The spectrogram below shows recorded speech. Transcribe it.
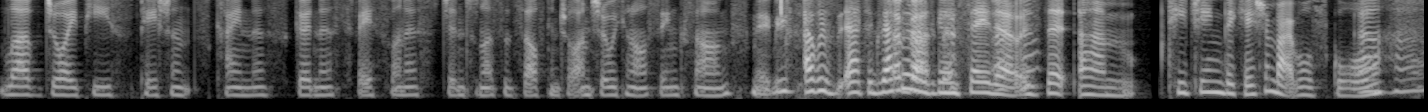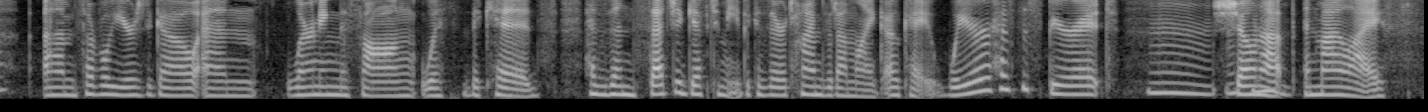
love, joy, peace, patience, kindness, goodness, faithfulness, gentleness, and self control. I'm sure we can all sing songs, maybe. I was that's exactly what I was going to say though, uh-huh. is that um, teaching vacation Bible school uh-huh. Um, several years ago and learning the song with the kids has been such a gift to me because there are times that I'm like, okay, where has the Spirit mm, shown mm-hmm. up in my life?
